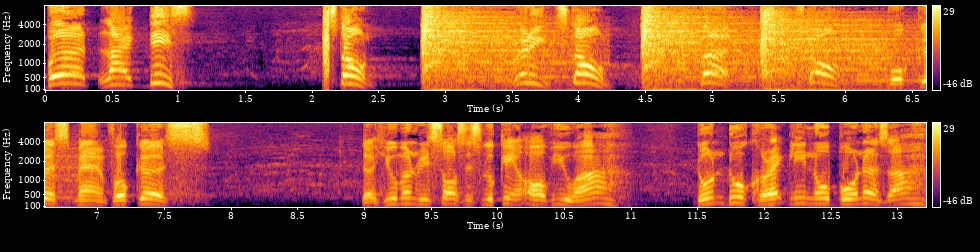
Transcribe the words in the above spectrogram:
bird like this. Stone. Ready? Stone. Bird. Stone. Focus, man. Focus. The human resource is looking at all of you, huh? Don't do correctly, no bonus, huh?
